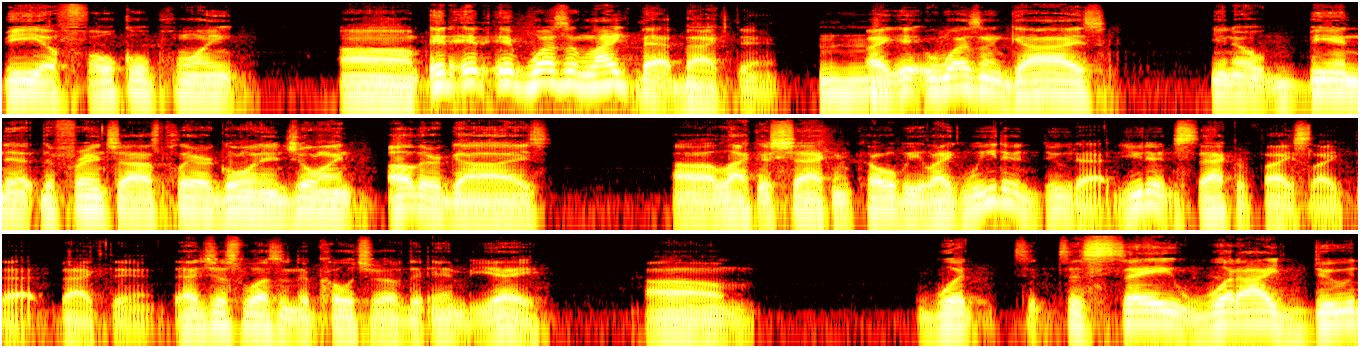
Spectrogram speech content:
be a focal point. Um, it, it, it wasn't like that back then. Like it wasn't guys, you know, being the, the franchise player going and join other guys uh, like a Shaq and Kobe. Like we didn't do that. You didn't sacrifice like that back then. That just wasn't the culture of the NBA. Um, would to, to say would I do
